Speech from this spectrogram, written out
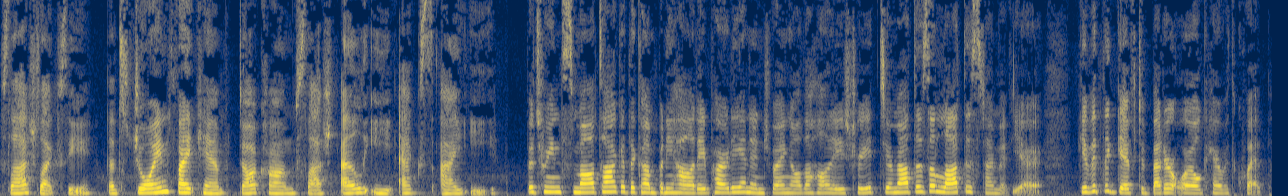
slash Lexie. That's joinfightcamp.com slash L-E-X-I-E. Between small talk at the company holiday party and enjoying all the holiday treats, your mouth does a lot this time of year. Give it the gift of better oral care with Quip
